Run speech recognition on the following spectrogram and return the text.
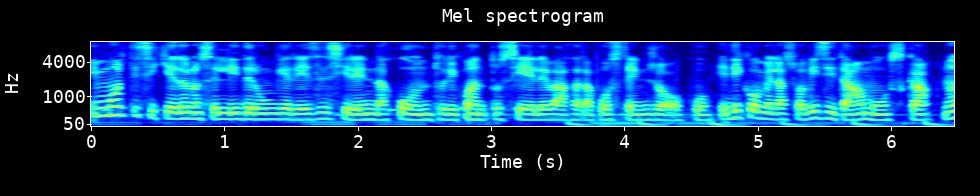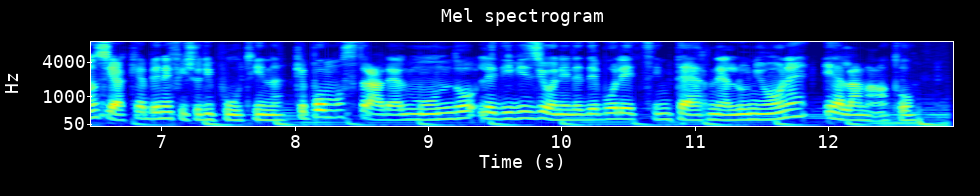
In molti si chiedono se il leader ungherese si renda conto di quanto sia elevata la posta in gioco e di come la sua visita a Mosca non sia che a beneficio di Putin, che può mostrare al mondo le divisioni e le debolezze interne all'Unione e alla Nato.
